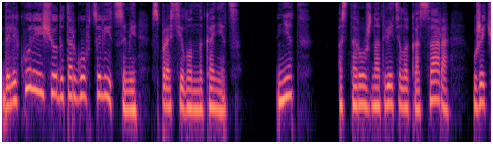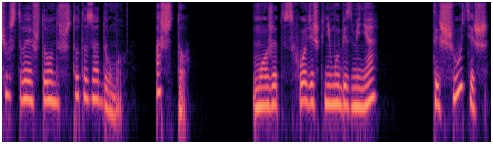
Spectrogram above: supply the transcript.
«Далеко ли еще до торговца лицами?» — спросил он наконец. «Нет», — осторожно ответила Касара, уже чувствуя, что он что-то задумал. «А что?» «Может, сходишь к нему без меня?» «Ты шутишь?»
